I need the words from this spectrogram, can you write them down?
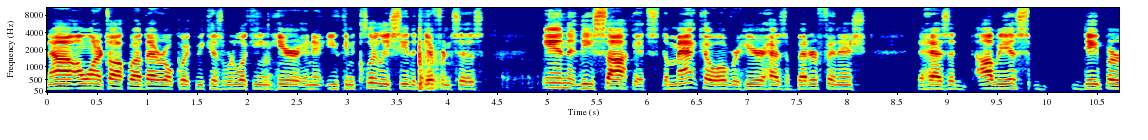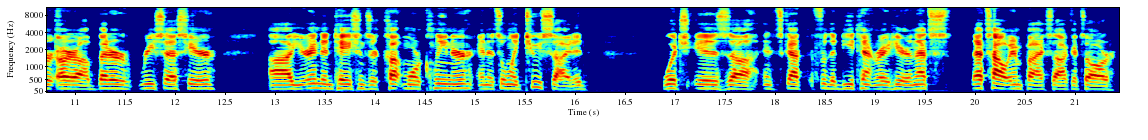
Now, I want to talk about that real quick because we're looking here and it, you can clearly see the differences in these sockets. The Matco over here has a better finish. It has an obvious deeper or a better recess here. Uh, your indentations are cut more cleaner and it's only two-sided, which is, uh, it's got for the detent right here. And that's, that's how impact sockets are.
